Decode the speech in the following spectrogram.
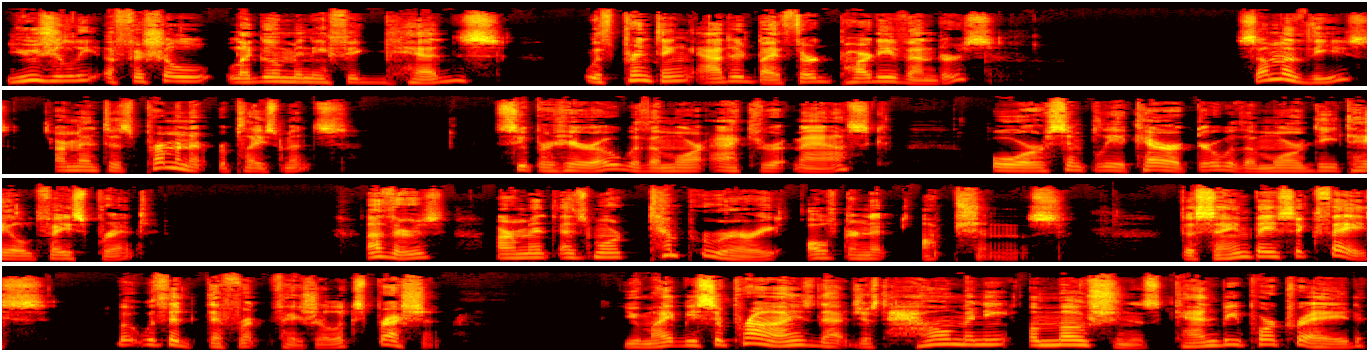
usually official LEGO minifig heads with printing added by third party vendors. Some of these are meant as permanent replacements superhero with a more accurate mask, or simply a character with a more detailed face print. Others are meant as more temporary alternate options. The same basic face, but with a different facial expression. You might be surprised at just how many emotions can be portrayed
